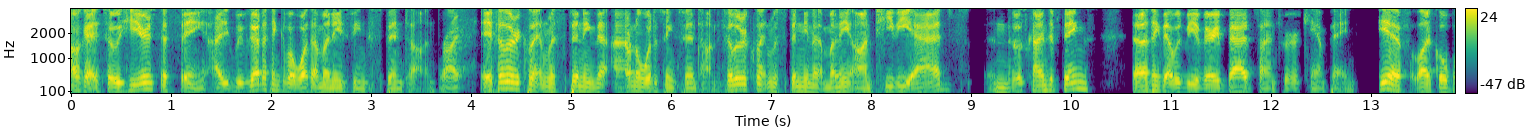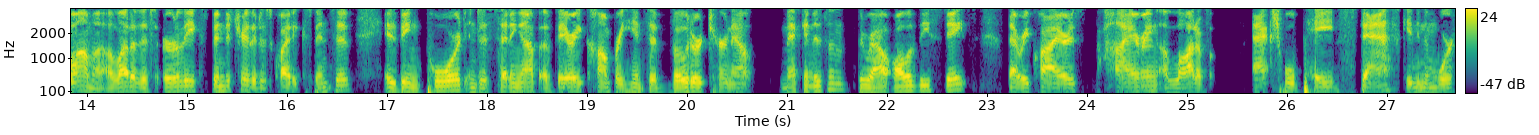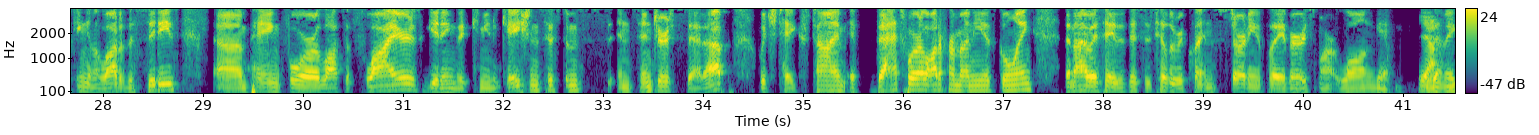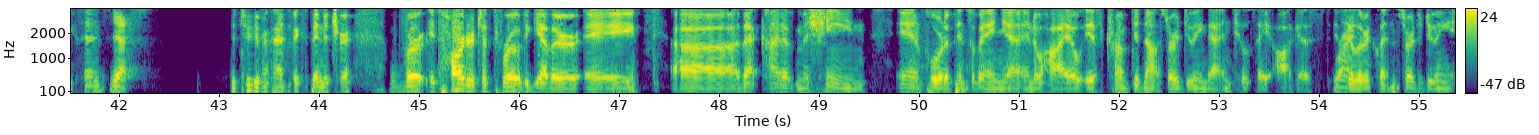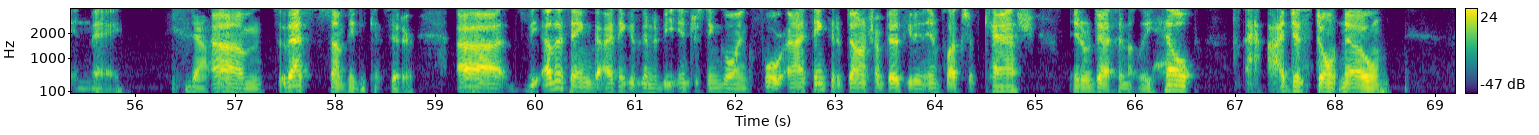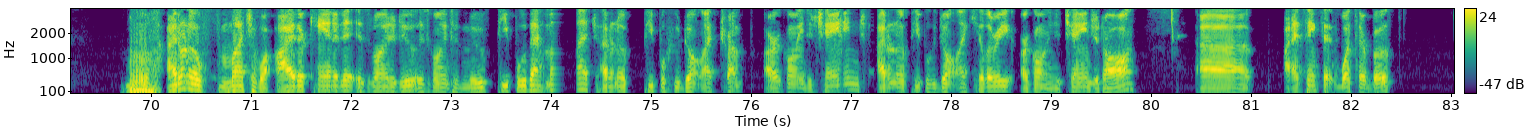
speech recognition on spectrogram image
Okay, so here's the thing. I, we've got to think about what that money is being spent on. Right. If Hillary Clinton was spending that, I don't know what it's being spent on. If Hillary Clinton was spending that money on TV ads and those kinds of things, then I think that would be a very bad sign for her campaign. If, like Obama, a lot of this early expenditure that is quite expensive is being poured into setting up a very comprehensive voter turnout mechanism throughout all of these states that requires hiring a lot of actual paid staff, getting them working in a lot of the cities, um, paying for lots of flyers, getting the communication systems and centers set up, which takes time. If that's where a lot of her money is going, then I would say that this is Hillary Clinton starting to play a very smart long game. Yeah. Does that make sense? Yes. The two different kinds of expenditure. Ver- it's harder to throw together a uh, that kind of machine in Florida, Pennsylvania, and Ohio if Trump did not start doing that until say August. If Right. Hillary Clinton started doing it in May. Yeah. Um, so that's something to consider. Uh, the other thing that I think is going to be interesting going forward, and I think that if Donald Trump does get an influx of cash, it'll definitely help. I just don't know. I don't know if much of what either candidate is going to do is going to move people that much. I don't know if people who don't like Trump are going to change. I don't know if people who don't like Hillary are going to change at all. Uh, I think that what they're both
